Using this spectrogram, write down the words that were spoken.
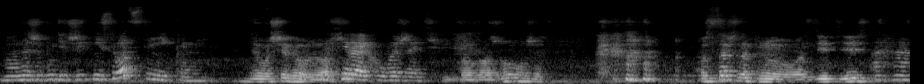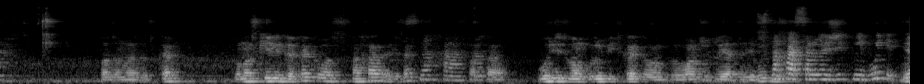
Но она же будет жить не с родственниками. Я вообще говорю, а Нахера их уважать? Да, должно уже. Представьте, например, у вас дети есть, Ага, потом этот, как? У нас Келинка, как у вас, сноха или как? сноха. ага. Сноха. Будет вам грубить, как вам, вам же приятно не будет? Сноха со мной жить не будет? Не,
